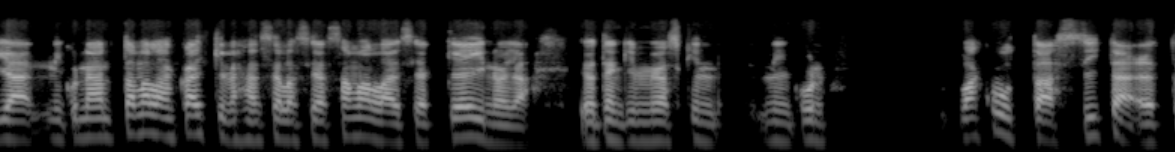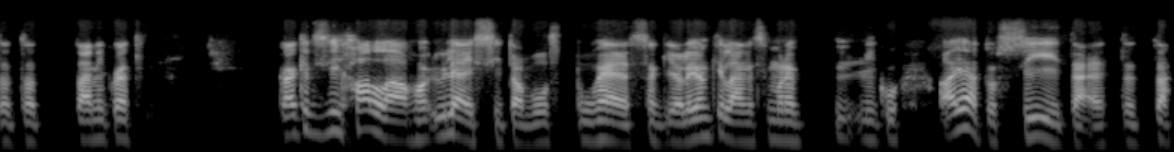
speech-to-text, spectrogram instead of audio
ja niin kuin nämä on tavallaan kaikki vähän sellaisia samanlaisia keinoja jotenkin myöskin niin kuin vakuuttaa sitä, että, tai niin kuin, että kaiketi halla yleissitovuuspuheessakin oli jonkinlainen semmoinen niin kuin ajatus siitä, että, että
